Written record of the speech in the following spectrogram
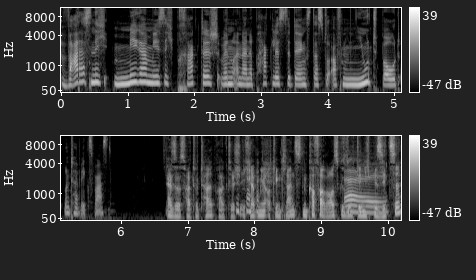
War das nicht megamäßig praktisch, wenn du an deine Packliste denkst, dass du auf einem Nude-Boat unterwegs warst? Also es war total praktisch. Ich habe mir auch den kleinsten Koffer rausgesucht, Ey. den ich besitze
